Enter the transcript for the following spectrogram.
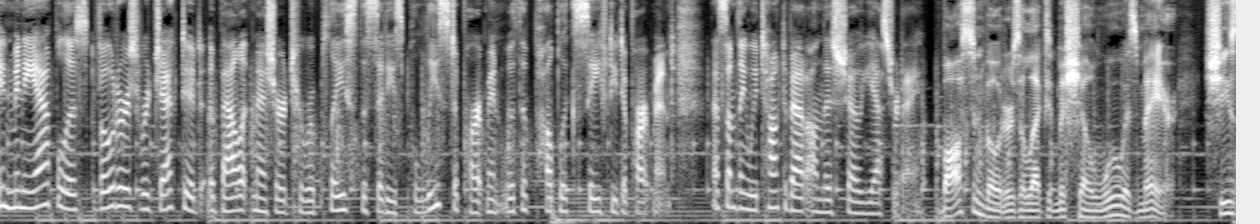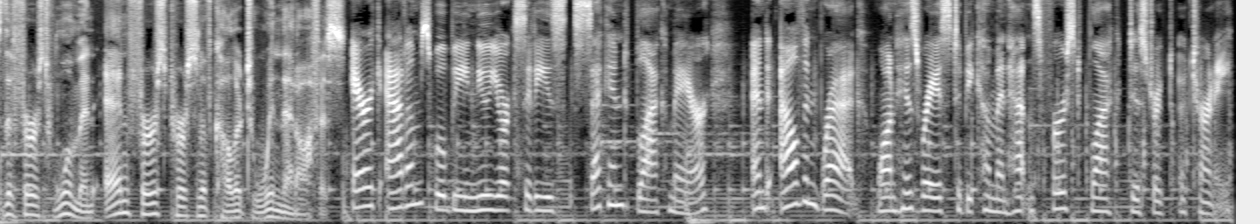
In Minneapolis, voters rejected a ballot measure to replace the city's police department with a public safety department. That's something we talked about on this show yesterday. Boston voters elected Michelle Wu as mayor. She's the first woman and first person of color to win that office. Eric Adams will be New York City's second black mayor, and Alvin Bragg won his race to become Manhattan's first black district attorney.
